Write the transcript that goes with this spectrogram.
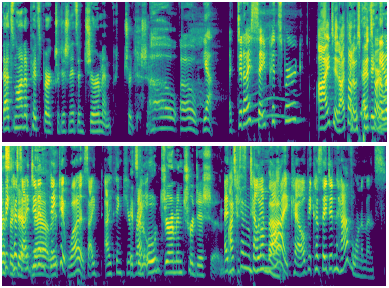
That's not a Pittsburgh tradition. It's a German p- tradition. Oh, oh, yeah. Uh, Did I say Pittsburgh? I did. I thought it was I think Pittsburgh. Melissa Yeah, because did. I didn't No, think it- it was. I I think you're it's right. It's an old German tradition. and I t- can't even tell believe them that. why, Cal, because they didn't have ornaments.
